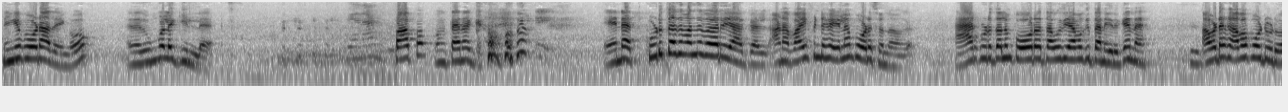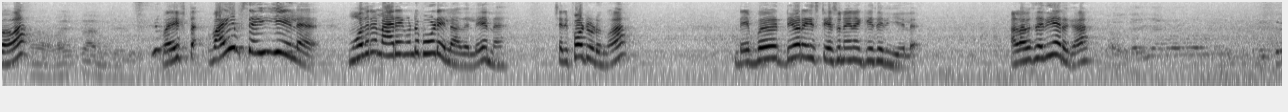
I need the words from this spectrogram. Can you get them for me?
நீங்க போடாதேங்கோ எனது உங்களுக்கு இல்லை. பாப்போம் உங்க தனக்கு. என்ன கொடுத்தது வந்து வேறு யாக்கள். ஆனா வைஃபின் கையெல்லாம் போட சொன்னவங்க. யார் கொடுத்தாலும் போற தகுதி அவக்கு தானே இருக்கு என்ன? அவட அவ போட்டு விடுவாவா வைஃப் தான் வைஃப் செய்யல. முதல்ல மேரையும் கொண்டு போடல அதில் என்ன? சரி போட்டு விடுங்க டே பர்த்டே ரெஜிஸ்ட்ரேஷன் எனக்கே தெரியல. அளவு சரியா இருக்கா?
